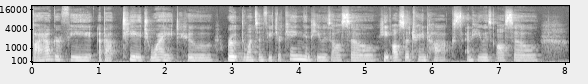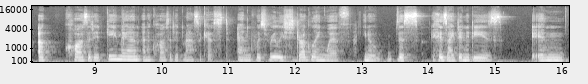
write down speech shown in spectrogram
biography about T.H. White, who wrote The Once and Future King, and he was also he also trained hawks, and he was also a closeted gay man and a closeted masochist, and was really struggling with you know this his identities in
